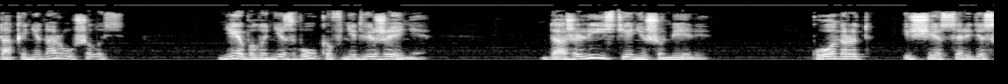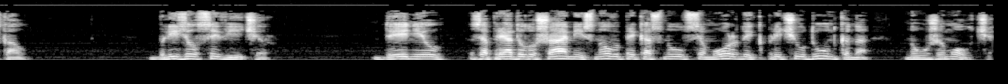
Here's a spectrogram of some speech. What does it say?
так и не нарушилась. Не было ни звуков, ни движения. Даже листья не шумели. Конрад исчез среди скал. Близился вечер. Дэниел запрядал ушами и снова прикоснулся мордой к плечу Дункана, но уже молча.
